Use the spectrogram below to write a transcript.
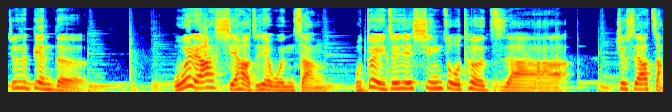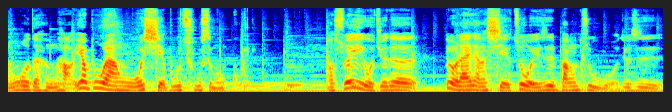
就是变得我为了要写好这些文章，我对于这些星座特质啊，就是要掌握的很好，要不然我写不出什么鬼。哦，所以我觉得对我来讲，写作也是帮助我，就是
